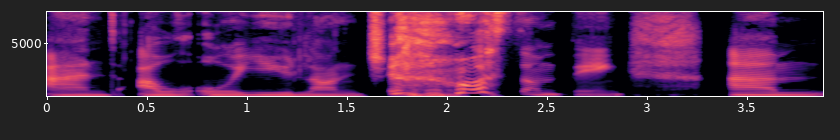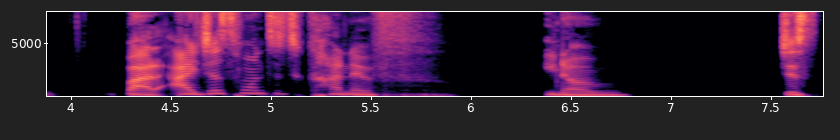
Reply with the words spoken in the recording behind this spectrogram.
and I will owe you lunch or something. Um, but I just wanted to kind of, you know, just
